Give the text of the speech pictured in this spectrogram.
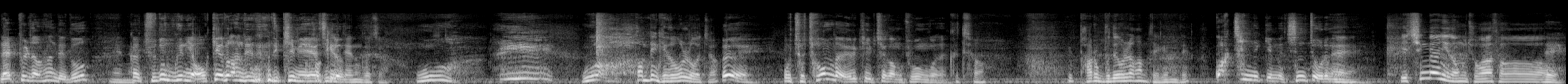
lat pulldown 하는데도. 그러니까 주동근이 어깨로 하는 느낌이에요 어깨로 지금. 되는 거죠. 오, 우와. pumping 계속 올라오죠. 네. 오, 저 처음 봐요 이렇게 입체감 좋은 거는. 그쵸. 바로 무대 올라가면 되겠는데요? 꽉찬 느낌은 진짜 오랜만에. 네. 이 측면이 너무 좋아서 네.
